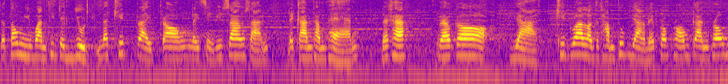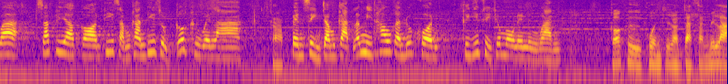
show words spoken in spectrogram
จะต้องมีวันที่จะหยุดและคิดไตร่ตรองในสิ่งที่สร้างสารรค์ในการทำแผนนะคะ แล้วก็อย่าคิดว่าเราจะทำทุกอย่างได้พร้อม ๆ กัน เพราะว่า ทรัพยากรที่สำคัญที่สุดก็คือเวลาครับ เป็นสิ่งจำกัดและมีเท่ากันทุกคนคือ 24 ชั่วโมงใน 1 วัน ก็คือควรจะจัดสรรเวลา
